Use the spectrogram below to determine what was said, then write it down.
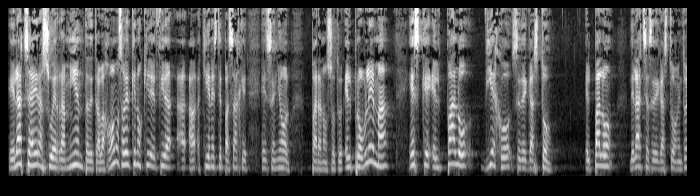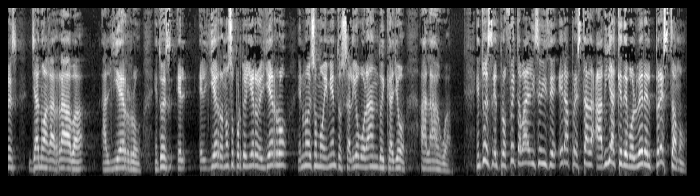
El hacha era su herramienta de trabajo. Vamos a ver qué nos quiere decir aquí en este pasaje el Señor para nosotros. El problema es que el palo viejo se desgastó, el palo del hacha se desgastó, entonces ya no agarraba al hierro. Entonces el, el hierro no soportó el hierro, el hierro en uno de esos movimientos salió volando y cayó al agua. Entonces el profeta va y dice, era prestada, había que devolver el préstamo.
